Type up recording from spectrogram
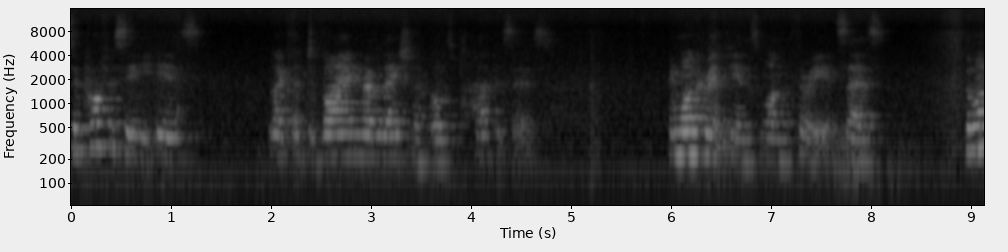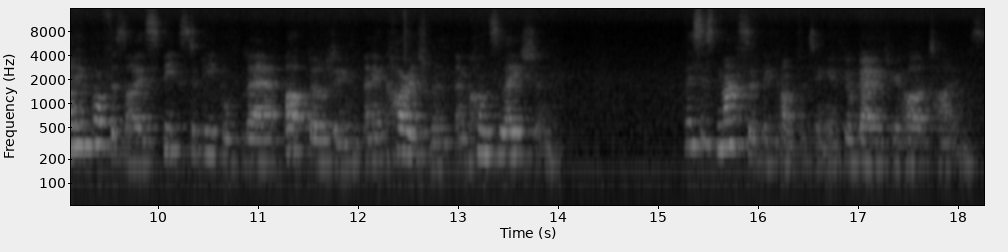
So prophecy is like a divine revelation of God's purposes. In 1 Corinthians 1 3, it says, the one who prophesies speaks to people for their upbuilding and encouragement and consolation. This is massively comforting if you're going through hard times.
